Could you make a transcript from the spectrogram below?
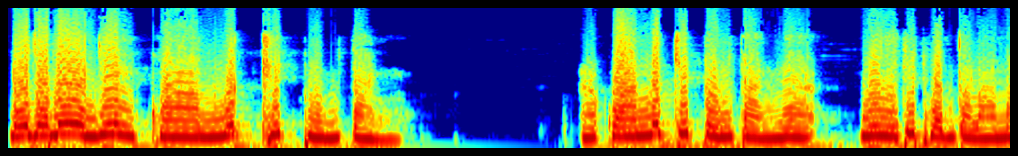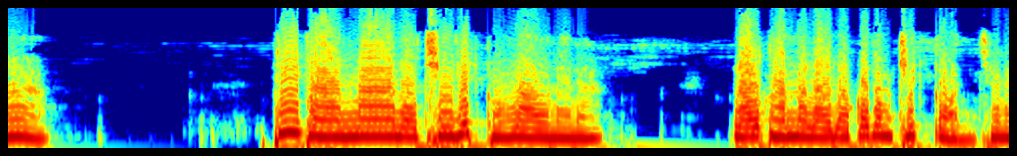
โดยเฉพาะอย่างยิ่งความนึกคิดปรุงแต่งนะความนึกคิดปรุงแต่งเนี่ย มีอิทธิพลต่อเรามาก ที่ผ่านมาเนี่ยชีวิตของเราเนี่ยนะเราทำอะไรเราก็ต้องคิดก่อนใช่ไหม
